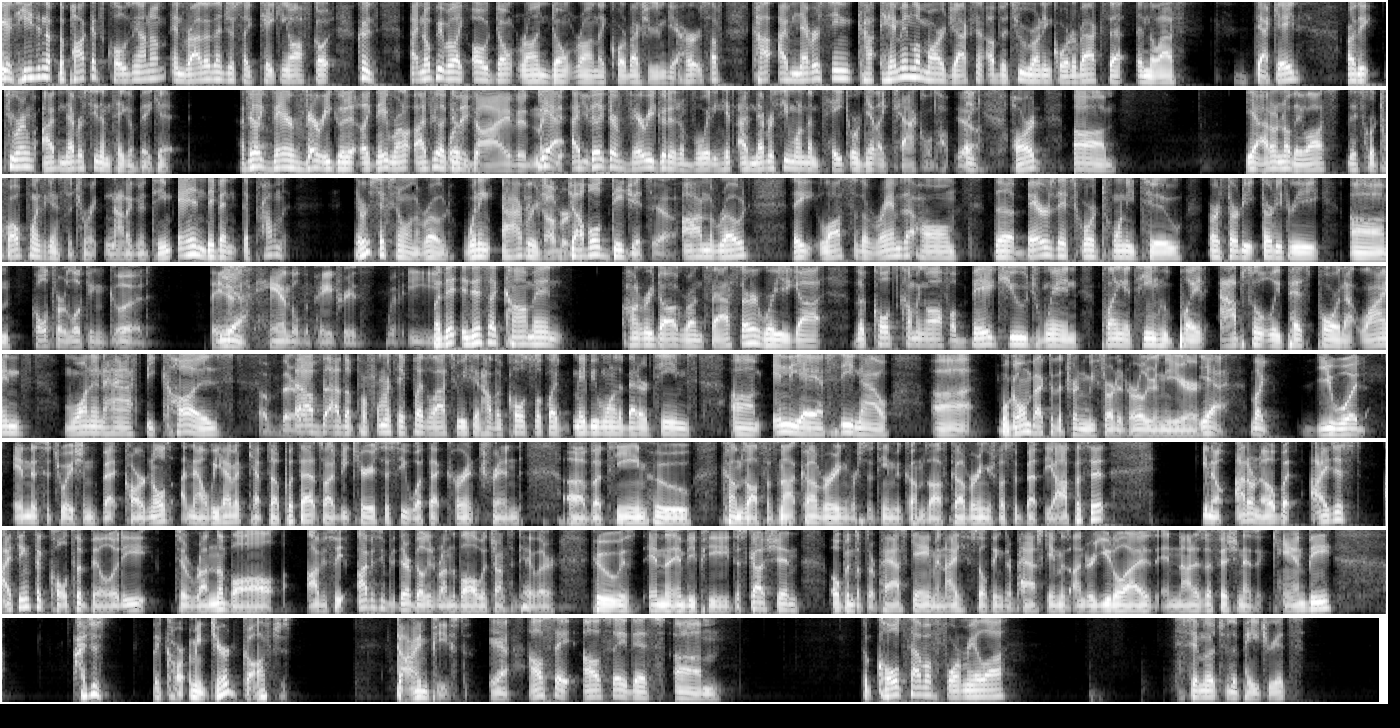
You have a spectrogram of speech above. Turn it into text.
Because he's in the, the pocket's closing on him, and rather than just like taking off, go because I know people are like, oh, don't run, don't run, like quarterbacks are gonna get hurt and stuff. I've never seen him and Lamar Jackson of the two running quarterbacks that in the last decade are the two running. I've never seen them take a big hit. I feel Yeah. like they're very good at like they run. I feel like they dive and like, yeah, I feel like they're very good at avoiding hits. I've never seen one of them take or get like tackled Yeah. like hard. Um, yeah, I don't know. They lost. They scored 12 points against Detroit. Not a good team. And they've been the problem. They were 6 0 on the road, winning average double digits Yeah. on the road. They lost to the Rams at home. The Bears they scored 22 or 30 33. Um, Colts are looking good. They Yeah. just handled the Patriots with ease. But is this a common hungry dog runs faster where you got the Colts coming off a big, huge win, playing a team who played absolutely piss poor? That line's one and a half because of their of the, of the performance they've played the last two weeks and how the Colts look like maybe one of the better teams um, in the AFC now. Uh, well, going back to the trend we started earlier in the year, yeah. like you would in this situation bet Cardinals. Now we haven't kept up with that, so I'd be curious to see what that current trend of a team who comes off of not covering versus a team who comes off covering. You're supposed to bet the opposite. You know, I don't know, but I just I think the Colts' ability to run the ball, obviously, obviously their ability to run the ball with Jonathan Taylor, who is in the MVP discussion, opens up their pass game, and I still think their pass game is underutilized and not as efficient as it can be. I just the car. I mean, Jared Goff just dime pieced. Yeah, I'll say I'll say this. Um, the Colts have a formula similar to the Patriots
